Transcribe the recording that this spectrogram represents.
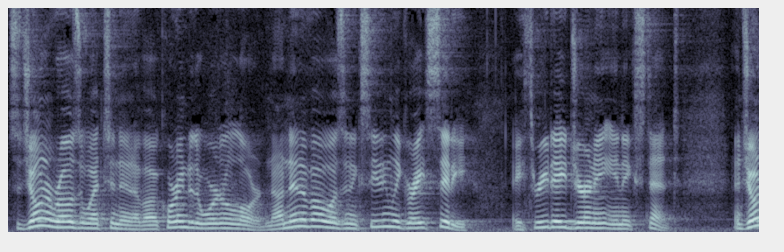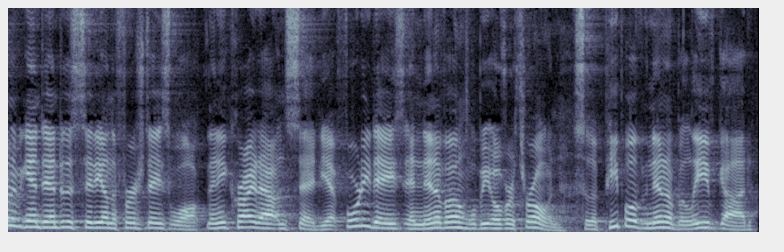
So Jonah rose and went to Nineveh, according to the word of the Lord. Now Nineveh was an exceedingly great city, a three day journey in extent. And Jonah began to enter the city on the first day's walk. Then he cried out and said, Yet forty days, and Nineveh will be overthrown. So the people of Nineveh believed God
